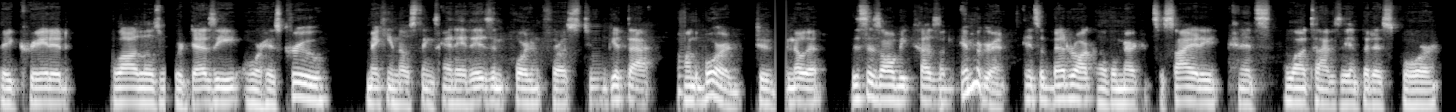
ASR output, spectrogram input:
they created, a lot of those were Desi or his crew making those things. And it is important for us to get that on the board to know that this is all because of an immigrant. It's a bedrock of American society. And it's a lot of times the impetus for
